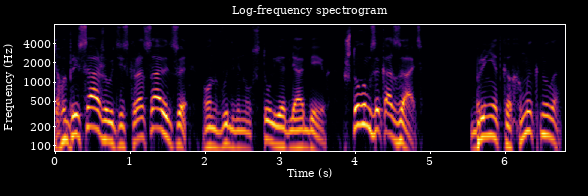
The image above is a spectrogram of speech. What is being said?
Да вы присаживайтесь, красавицы!» Он выдвинул стулья для обеих. «Что вам заказать?» Брюнетка хмыкнула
